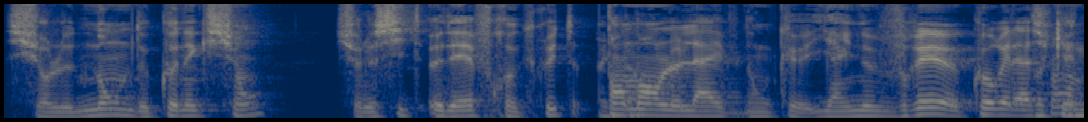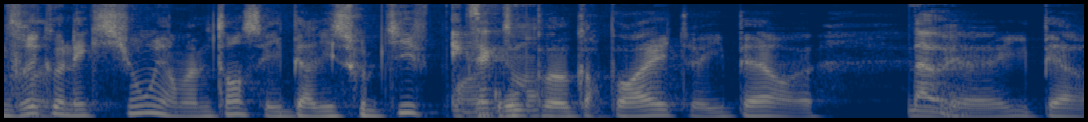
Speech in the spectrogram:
sur le nombre de connexions sur le site EDF Recrute pendant le live. Donc euh, il y a une vraie corrélation. Donc il y a une vraie connexion et en même temps c'est hyper disruptif pour Exactement. un groupe euh, corporate hyper, bah hyper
